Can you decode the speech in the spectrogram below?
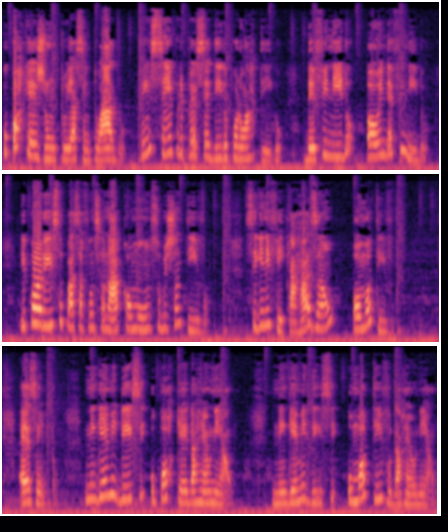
O porquê junto e acentuado vem sempre precedido por um artigo definido ou indefinido, e por isso passa a funcionar como um substantivo. Significa razão ou motivo. Exemplo: Ninguém me disse o porquê da reunião. Ninguém me disse o motivo da reunião.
